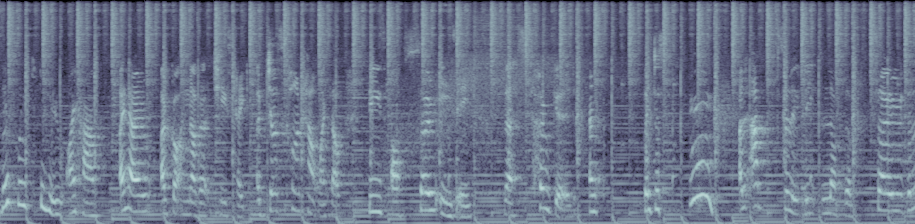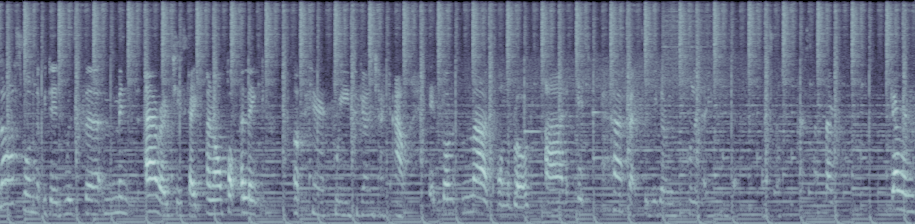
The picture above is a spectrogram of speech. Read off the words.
This week for you, I have, I know I've got another cheesecake. I just can't help myself. These are so easy, they're so good, and they just, mm, I absolutely love them. So the last one that we did was the mint aero cheesecake, and I'll pop a link up here for you to go and check it out. It's gone mad on the blog, and it's perfect as we go into holiday season. So go and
